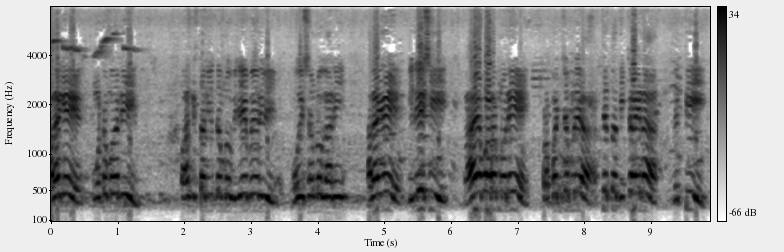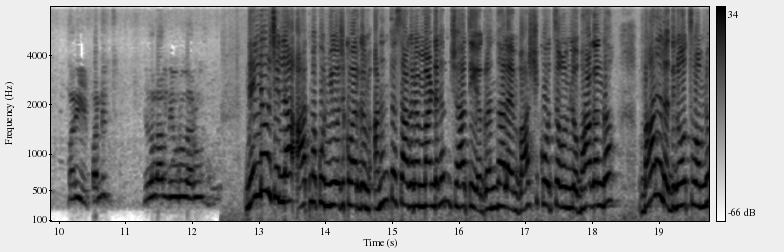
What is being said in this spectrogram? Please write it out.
అలాగే మొట్టమొదటి పాకిస్తాన్ యుద్ధంలో విజయభేరి భవిష్యంలో కానీ అలాగే విదేశీ రాయబారంలోనే ప్రపంచంలో అత్యంత దిట్టైన వ్యక్తి మరి పండిత్ జవహర్లాల్ నెహ్రూ గారు. నెల్లూరు జిల్లా ఆత్మకూరు నియోజకవర్గం అనంతసాగరం మండలం జాతీయ గ్రంథాలయం వార్షికోత్సవంలో భాగంగా బాలల దినోత్సవంను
